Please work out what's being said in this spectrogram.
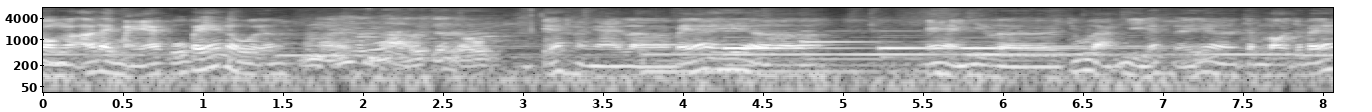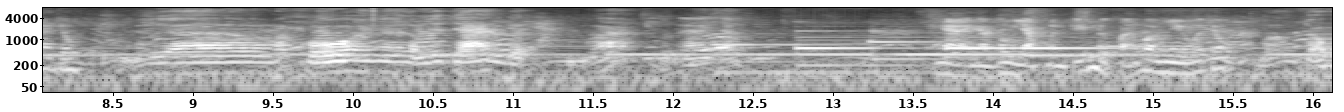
còn ở đây mẹ của bé đâu rồi ạ? mẹ nó ở chế độ. Trẻ hàng ngày là bé ấy ờ, chẳng hạn như là chú làm cái gì á để ờ, chăm lo cho bé chú? Đi uh, bắt cua làm với cha việc quá ngày sao? Ngày ngày thu nhập mình kiếm được khoảng bao nhiêu á chú? Trộn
